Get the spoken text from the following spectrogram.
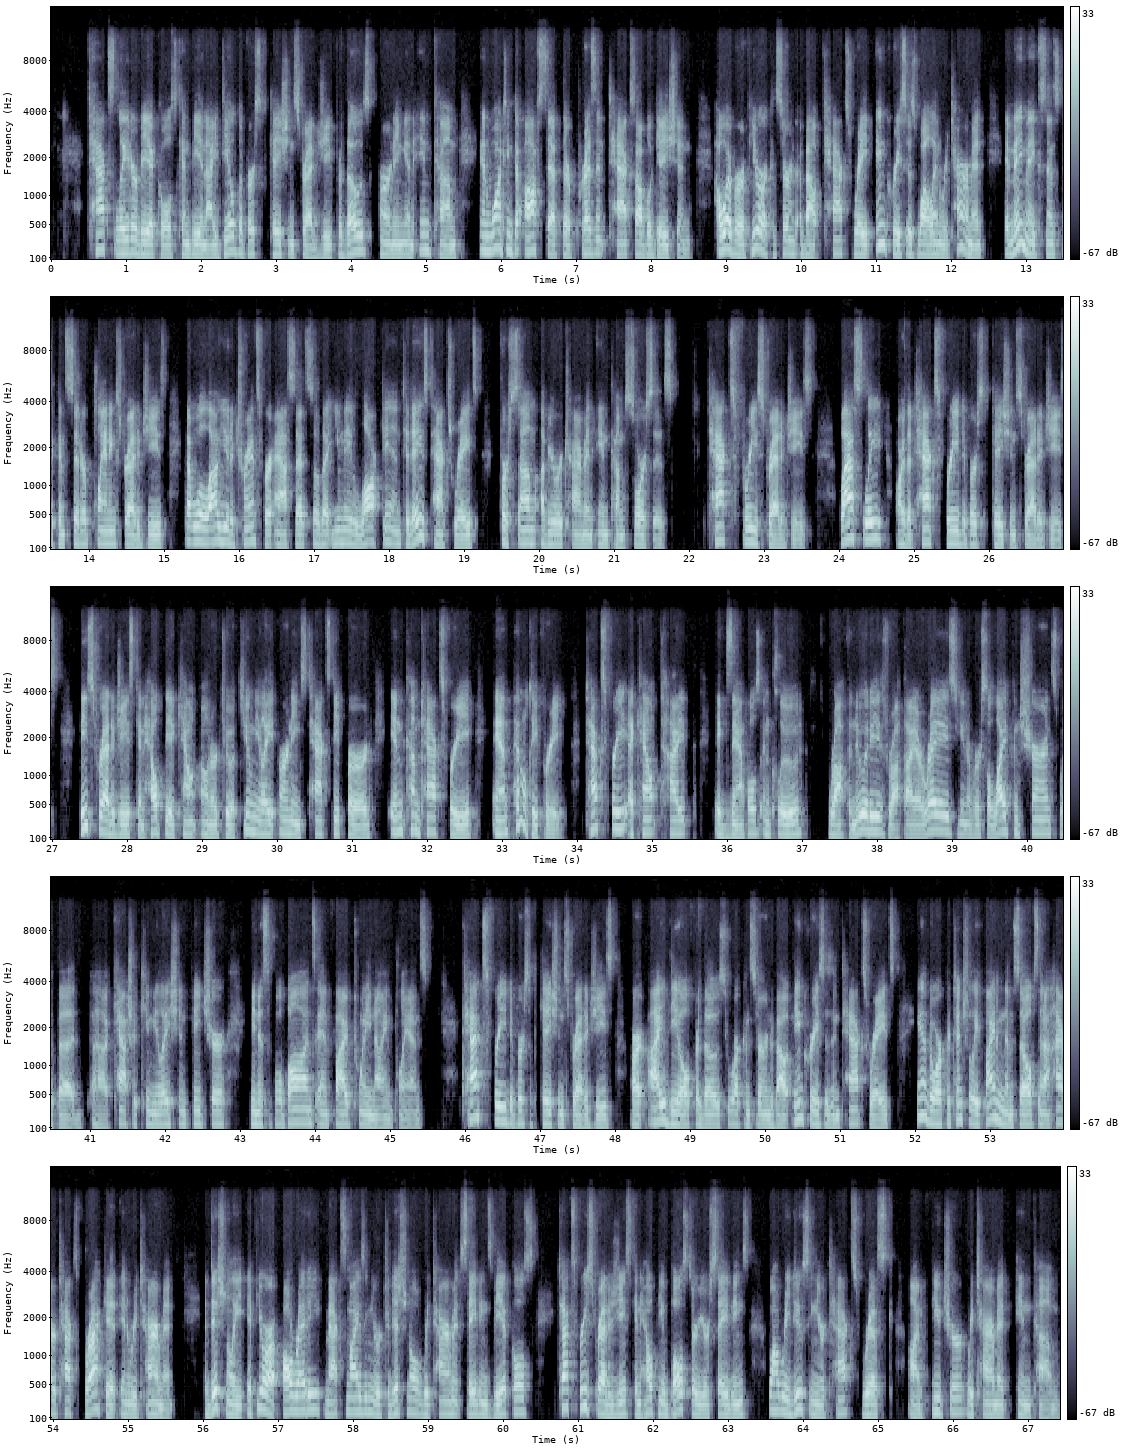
Tax later vehicles can be an ideal diversification strategy for those earning an income and wanting to offset their present tax obligation. However, if you are concerned about tax rate increases while in retirement, it may make sense to consider planning strategies that will allow you to transfer assets so that you may lock in today's tax rates for some of your retirement income sources. Tax-free strategies. Lastly are the tax-free diversification strategies. These strategies can help the account owner to accumulate earnings tax deferred, income tax free, and penalty free. Tax free account type examples include Roth annuities, Roth IRAs, universal life insurance with a uh, cash accumulation feature, municipal bonds, and 529 plans. Tax-free diversification strategies are ideal for those who are concerned about increases in tax rates and or potentially finding themselves in a higher tax bracket in retirement. Additionally, if you are already maximizing your traditional retirement savings vehicles, tax-free strategies can help you bolster your savings while reducing your tax risk on future retirement income.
